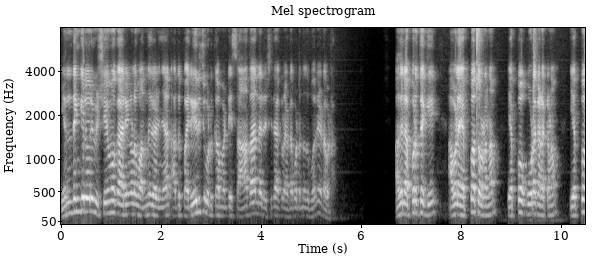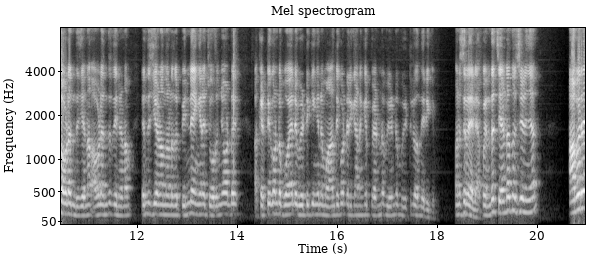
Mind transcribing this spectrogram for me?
എന്തെങ്കിലും ഒരു വിഷയമോ കാര്യങ്ങളോ വന്നു കഴിഞ്ഞാൽ അത് പരിഹരിച്ചു കൊടുക്കാൻ വേണ്ടി സാധാരണ രക്ഷിതാക്കൾ ഇടപെടുന്നത് പോലെ ഇടപെടാം അതിലപ്പുറത്തേക്ക് അവളെ എപ്പോൾ തൊടണം എപ്പോൾ കൂടെ കിടക്കണം എപ്പോൾ അവിടെ എന്ത് ചെയ്യണം അവൾ എന്ത് തിന്നണം എന്ത് ചെയ്യണം എന്നുള്ളത് പിന്നെ ഇങ്ങനെ ചൊറിഞ്ഞുകൊണ്ട് കെട്ടിക്കൊണ്ട് പോയതിന്റെ വീട്ടിലേക്ക് ഇങ്ങനെ മാന്തിക്കൊണ്ടിരിക്കുകയാണെങ്കിൽ പെണ്ണ് വീണ്ടും വീട്ടിൽ വന്നിരിക്കും. മനസ്സിലായില്ലേ? അപ്പൊ എന്താ ചെയ്യേണ്ടതെന്ന് വെച്ച് കഴിഞ്ഞാൽ അവരെ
